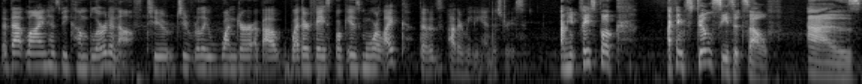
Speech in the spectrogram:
that that line has become blurred enough to to really wonder about whether Facebook is more like those other media industries. I mean, Facebook, I think, still sees itself as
